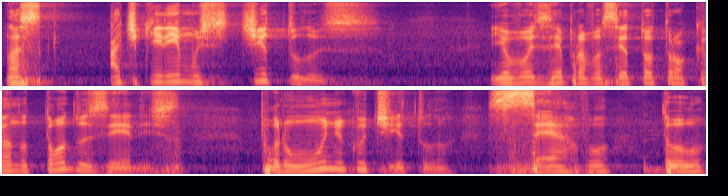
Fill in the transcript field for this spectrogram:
Nós adquirimos títulos, e eu vou dizer para você, estou trocando todos eles por um único título: servo do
